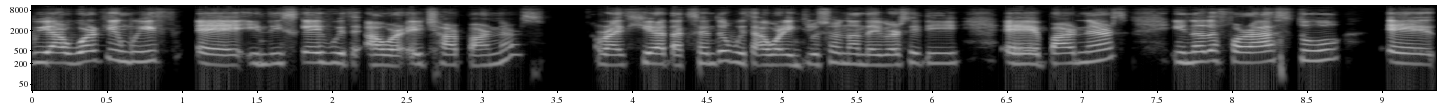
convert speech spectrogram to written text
we are working with, uh, in this case, with our HR partners, right here at Accenture, with our inclusion and diversity uh, partners, in order for us to uh,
